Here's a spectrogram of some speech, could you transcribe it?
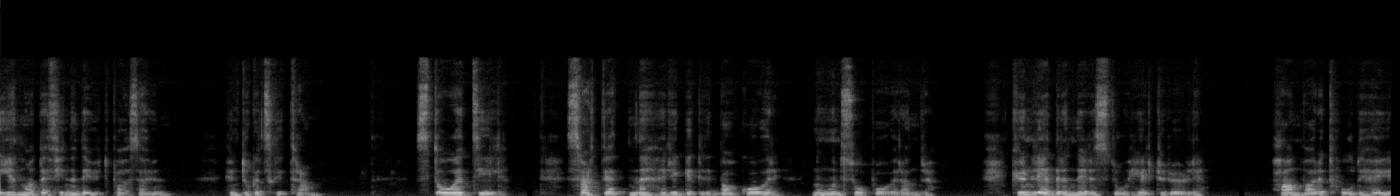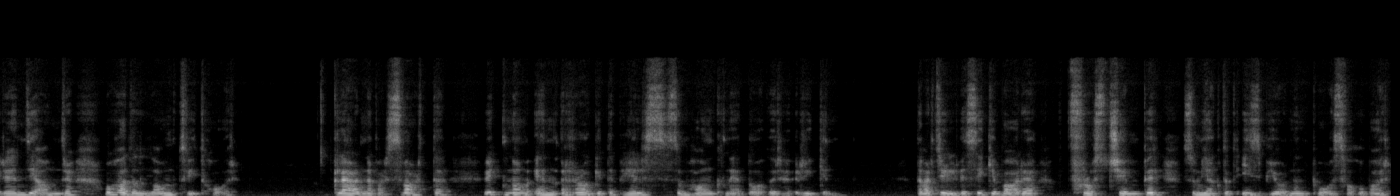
én måte å finne det ut på, sa hun. Hun tok et skritt fram. Stået til. Svartvettene rygget litt bakover, noen så på hverandre. Kun lederen deres sto helt urørlig. Han var et hode høyere enn de andre og hadde langt, hvitt hår. Klærne var svarte, utenom en raggete pels som hang nedover ryggen. Det var tydeligvis ikke bare frostkjemper som jaktet isbjørnen på Svalbard.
